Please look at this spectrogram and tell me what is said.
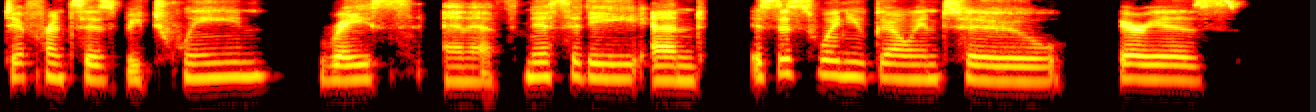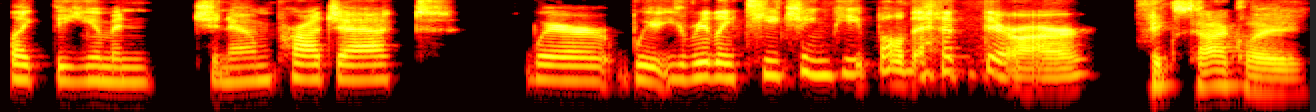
differences between race and ethnicity. And is this when you go into areas like the Human Genome Project, where you're really teaching people that there are? Exactly.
